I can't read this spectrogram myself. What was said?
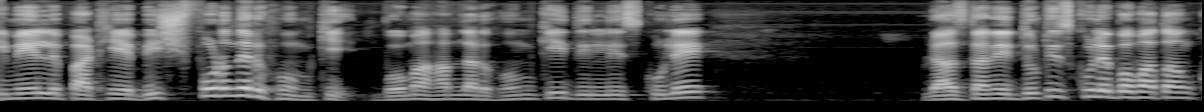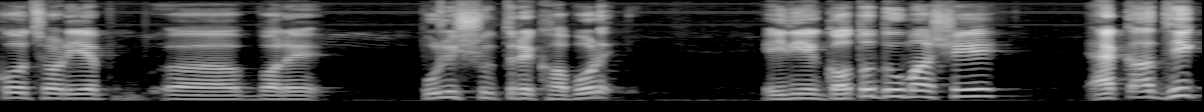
ইমেল পাঠিয়ে বিস্ফোরণের হুমকি। বোমা হামলার হুমকি দিল্লি স্কুলে, রাজধানীর দুটি স্কুলে বোমাতঙ্ক ছড়িয়ে বলে পুলিশ সূত্রে খবর। এই নিয়ে গত দু মাসে একাধিক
